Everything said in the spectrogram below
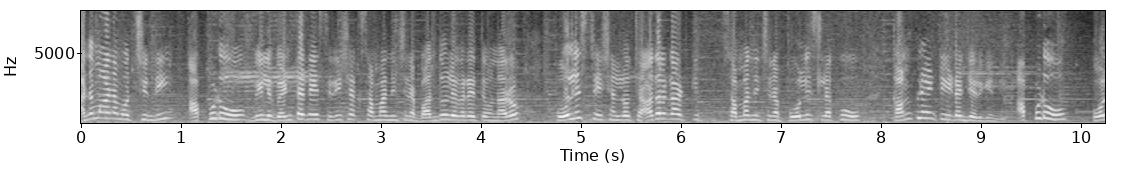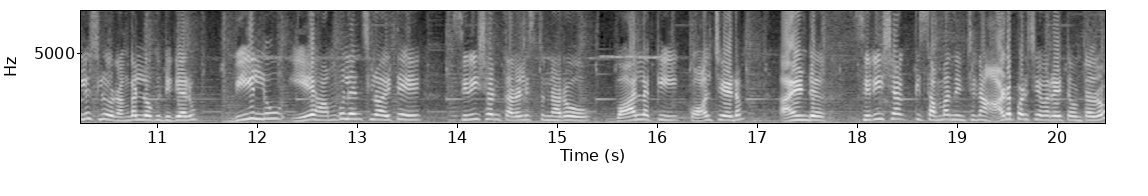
అనుమానం వచ్చింది. అప్పుడు వీళ్ళు వెంటనే శిరీషకు సంబంధించిన బంధువులు ఎవరైతే ఉన్నారో పోలీస్ స్టేషన్లో చాదర్ఘాట్కి సంబంధించిన పోలీసులకు కంప్లైంట్ ఇవ్వడం జరిగింది. అప్పుడు పోలీసులు రంగంలోకి దిగారు. వీళ్ళు ఏ అంబులెన్స్లో అయితే శిరీషను తరలిస్తున్నారో వాళ్ళకి కాల్ చేయడం అండ్ శిరీషకి సంబంధించిన ఆడపడిచి ఎవరైతే ఉంటారో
